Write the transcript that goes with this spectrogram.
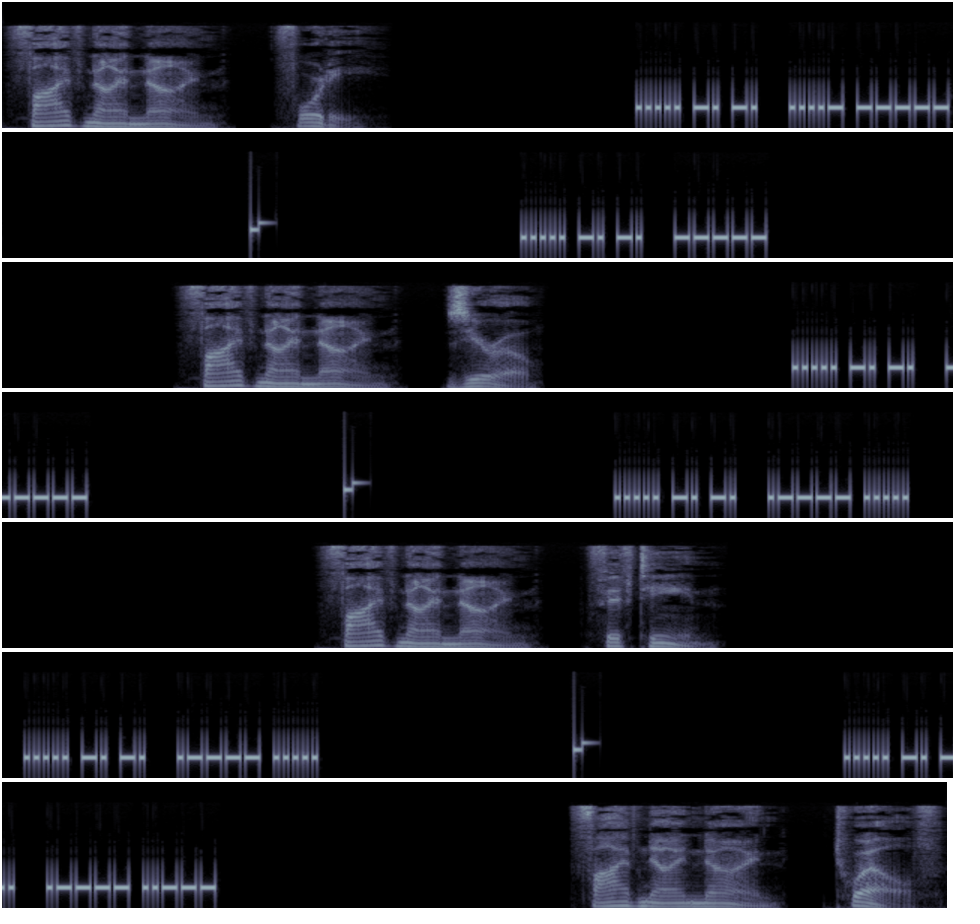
599, 40. 599, 0. 599, 15. 599, 12.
